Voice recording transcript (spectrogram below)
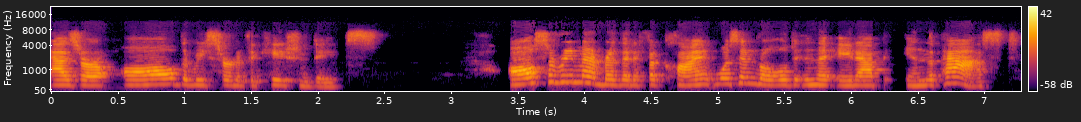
as are all the recertification dates. Also remember that if a client was enrolled in the ADAP in the past,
